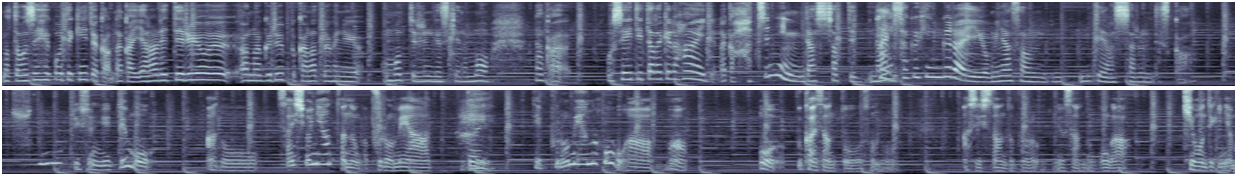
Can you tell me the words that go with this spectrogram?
まあ、同時並行的にというかなんかやられてるあのグループかなというふうに思ってるんですけどもなんか教えていただける範囲でなんか8人いらっしゃって何作品ぐらいを皆さん見てらっしゃるんですか、はい、そうですね。でもあの最初にあったのがプロメアではい、でプロメアの方はまあもう鵜飼さんとそのアシスタントプロデューサーの子が基本的には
